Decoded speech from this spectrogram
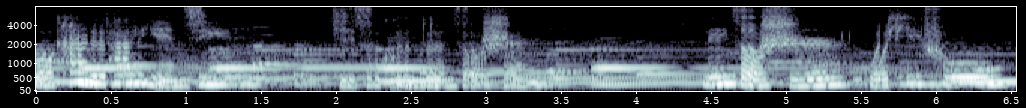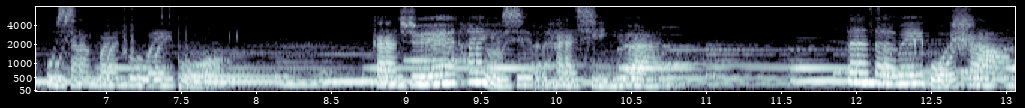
我看着他的眼睛，几次困顿走神。临走时，我提出互相关注微博，感觉他有些不太情愿。但在微博上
